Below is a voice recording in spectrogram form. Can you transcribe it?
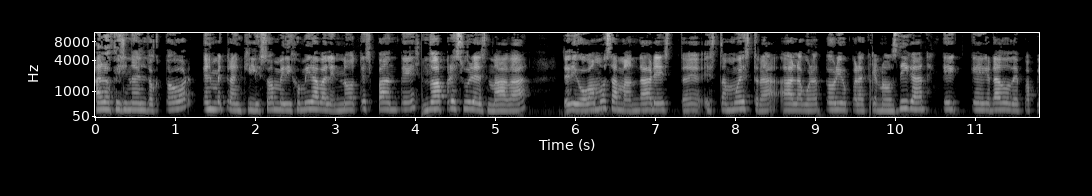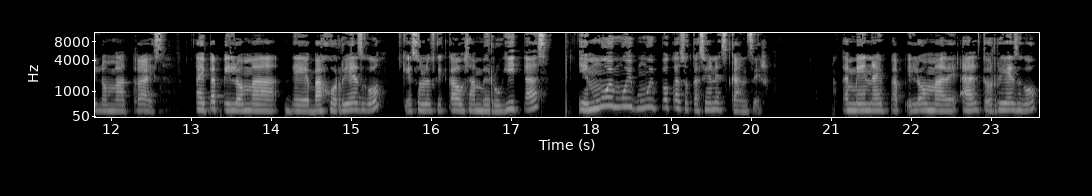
a la oficina del doctor, él me tranquilizó, me dijo, mira, vale, no te espantes, no apresures nada, te digo, vamos a mandar este, esta muestra al laboratorio para que nos digan qué, qué grado de papiloma traes. Hay papiloma de bajo riesgo, que son los que causan verruguitas, y en muy, muy, muy pocas ocasiones cáncer. También hay papiloma de alto riesgo,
